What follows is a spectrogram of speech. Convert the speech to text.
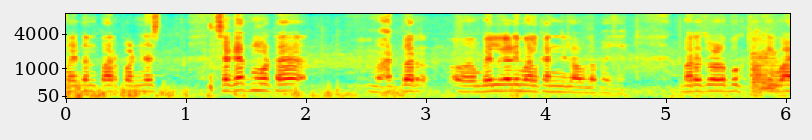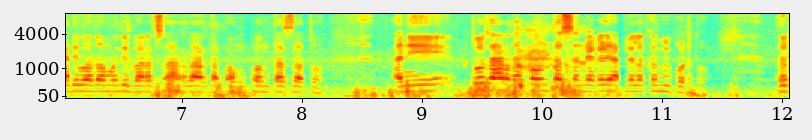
मैदान पार पाडण्यास सगळ्यात मोठा हातभार अं, बैलगाडी मालकांनी लावला पाहिजे. बऱ्याच वेळा बघतो की वादिवादामध्ये बराचसा अर्धा अर्धा पाऊन पाऊन तास जातो. आणि तोच अर्धा पाऊन तास संध्याकाळी आपल्याला कमी पडतो. तर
